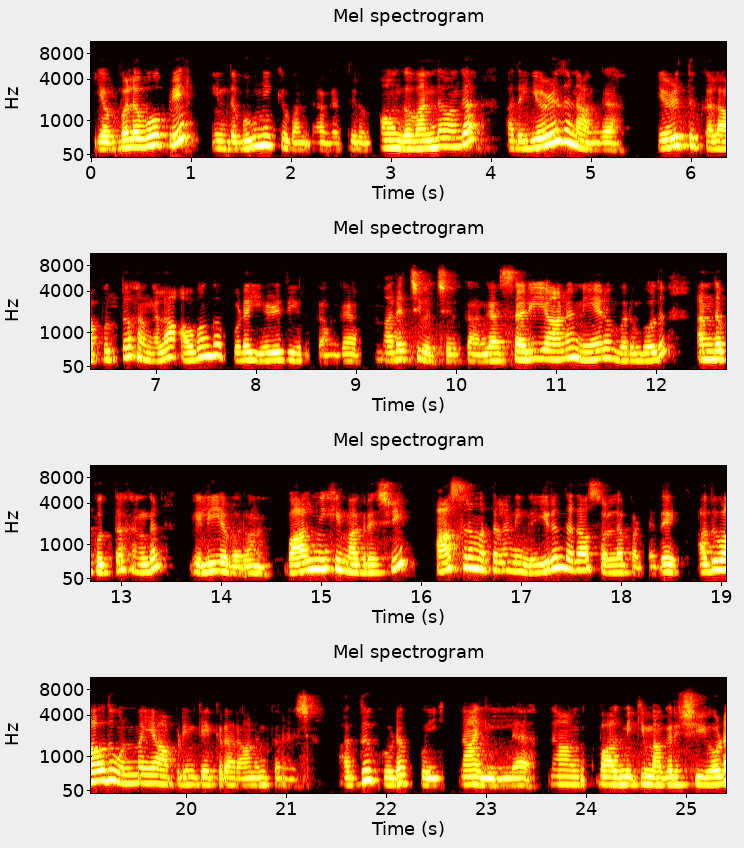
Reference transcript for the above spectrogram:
எவ்வளவோ பேர் இந்த பூமிக்கு வந்தாங்க. திரும்ப அவங்க வந்தவங்க அதை எழுதுனாங்க. எழுத்துக்களா புத்தகங்களா அவங்க கூட எழுதி இருக்காங்க மறைச்சு வச்சிருக்காங்க. சரியான நேரம் வரும்போது அந்த புத்தகங்கள் வெளியே வரும். வால்மீகி மகரிஷி ஆசிரமத்துல நீங்க இருந்ததா சொல்லப்பட்டது. அதுவாவது உண்மையா அப்படின்னு கேக்குறாரு ஆனந்த் கணேஷ் அது கூட பொய். நான் இல்ல. நான் வால்மீகி மகரிஷியோட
